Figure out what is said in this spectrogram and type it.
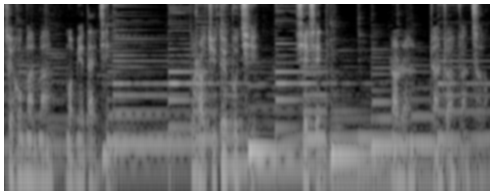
最后慢慢磨灭殆尽？多少句对不起、谢谢你，让人辗转反侧。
